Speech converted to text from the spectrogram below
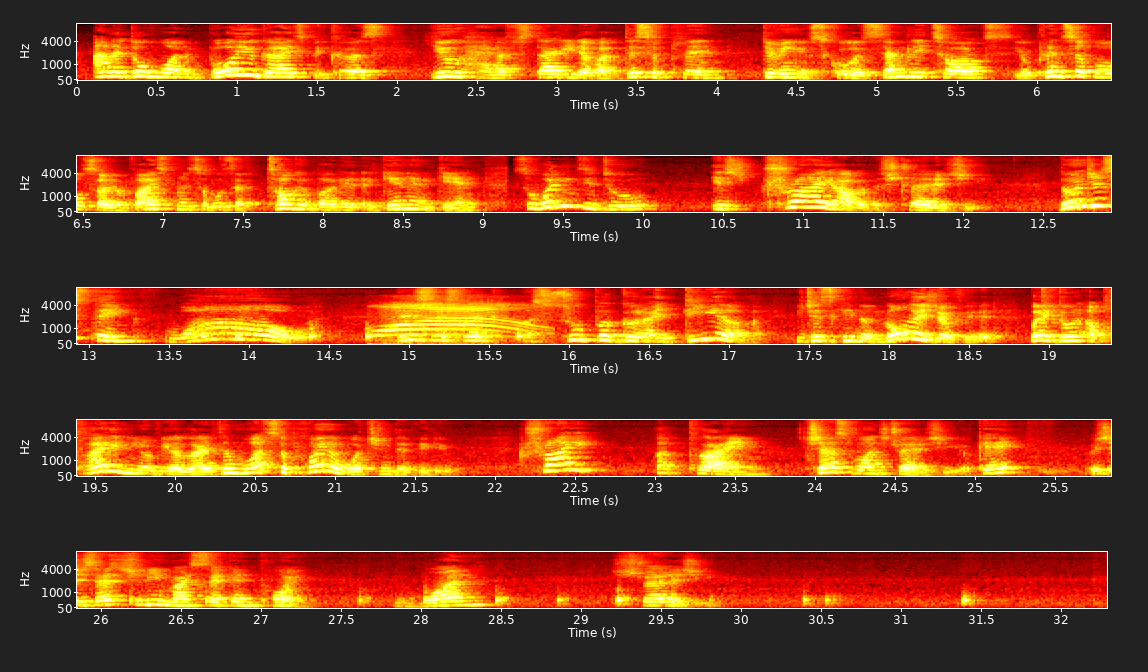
And I don't want to bore you guys because you have studied about discipline during your school assembly talks, your principals or your vice principals have talked about it again and again. So what you need to do is try out the strategy. Don't just think, wow, wow, this is like a super good idea. You just gain the knowledge of it, but you don't apply it in your real life, then what's the point of watching the video? Try applying just one strategy, okay? Which is actually my second point. One strategy.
